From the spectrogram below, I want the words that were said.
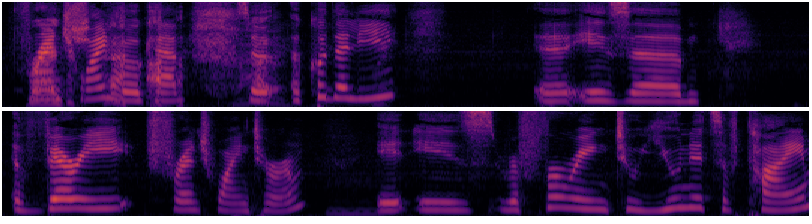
French, French. wine vocab. So a caudalie uh, is um, a very French wine term. It is referring to units of time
